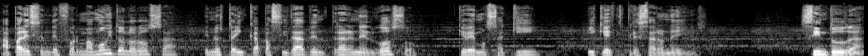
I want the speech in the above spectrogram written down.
aparecen de forma muy dolorosa en nuestra incapacidad de entrar en el gozo que vemos aquí y que expresaron ellos. Sin duda,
